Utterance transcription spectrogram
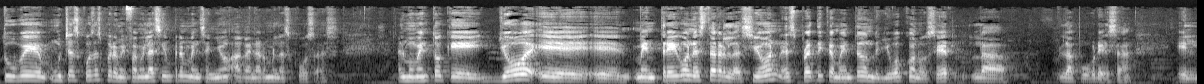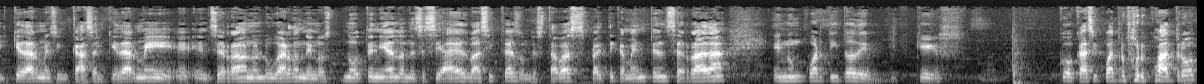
tuve muchas cosas, pero mi familia siempre me enseñó a ganarme las cosas. Al momento que yo eh, eh, me entrego en esta relación, es prácticamente donde llego a conocer la, la pobreza, el quedarme sin casa, el quedarme eh, encerrado en un lugar donde no, no tenías las necesidades básicas, donde estabas prácticamente encerrada en un cuartito de que casi 4x4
